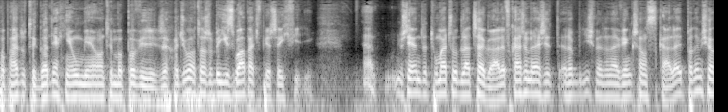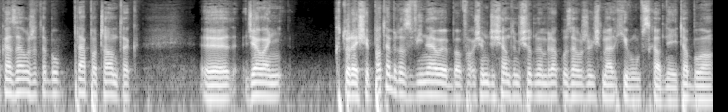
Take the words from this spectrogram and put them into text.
po paru tygodniach nie umieją o tym opowiedzieć, że chodziło o to, żeby ich złapać w pierwszej chwili. Ja już nie będę tłumaczył dlaczego, ale w każdym razie robiliśmy to na większą skalę. Potem się okazało, że to był prapoczątek y, działań, które się potem rozwinęły, bo w 1987 roku założyliśmy Archiwum Wschodnie i to było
